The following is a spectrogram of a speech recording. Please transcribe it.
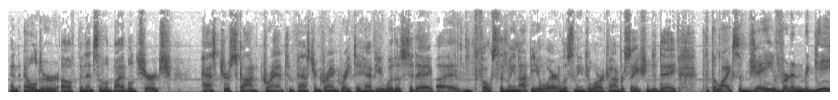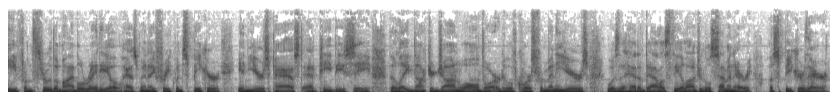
and elder of Peninsula Bible Church, Pastor Scott Grant. And Pastor Grant, great to have you with us today. Uh, folks that may not be aware, listening to our conversation today, that the likes of J. Vernon McGee from Through the Bible Radio has been a frequent speaker in years past at PBC. The late Dr. John Walvoord, who of course for many years was the head of Dallas Theological Seminary, a speaker there.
